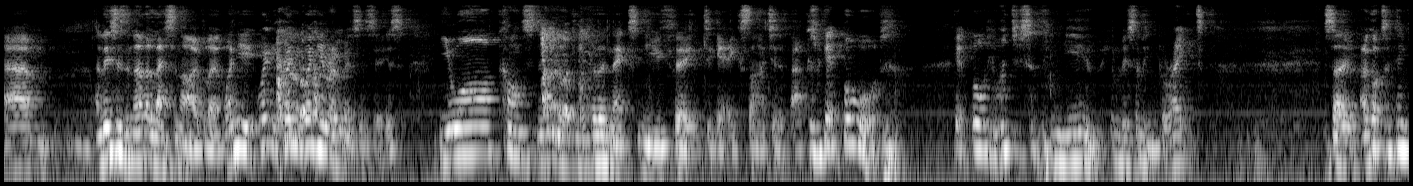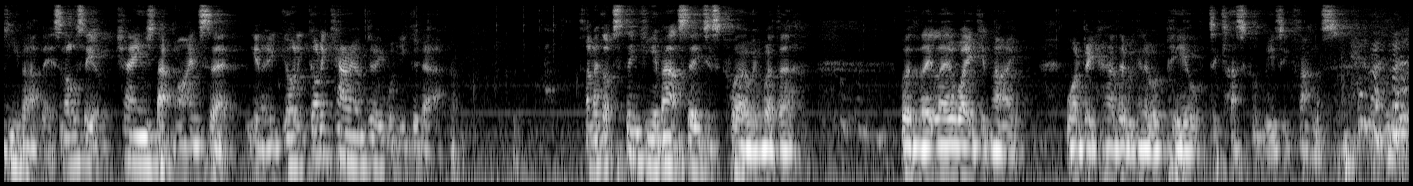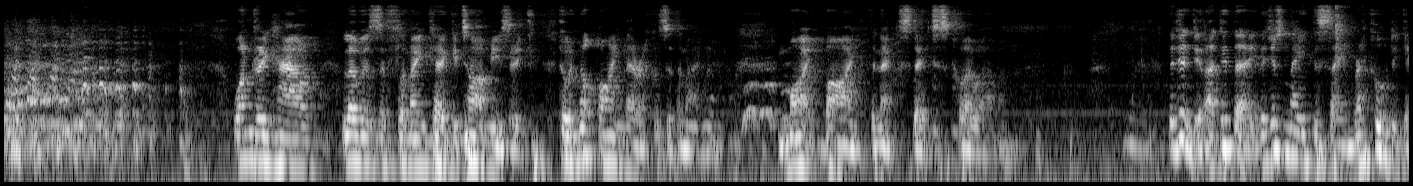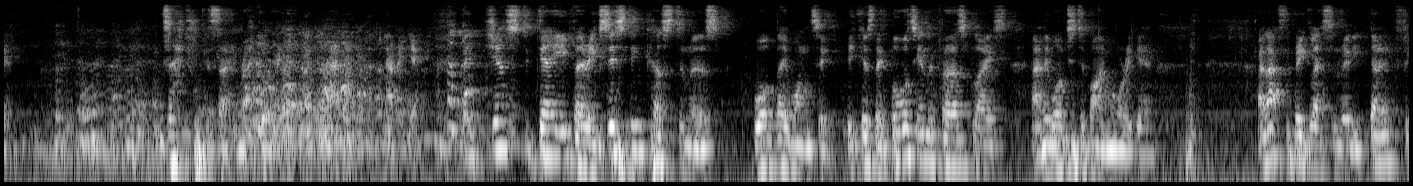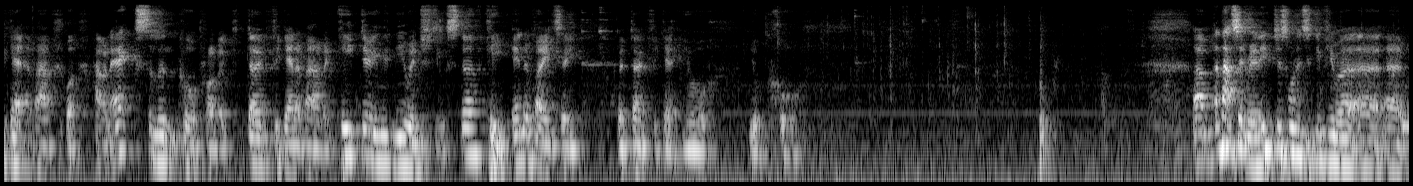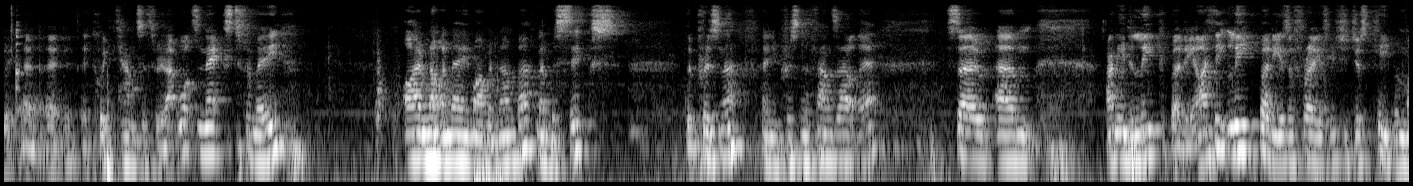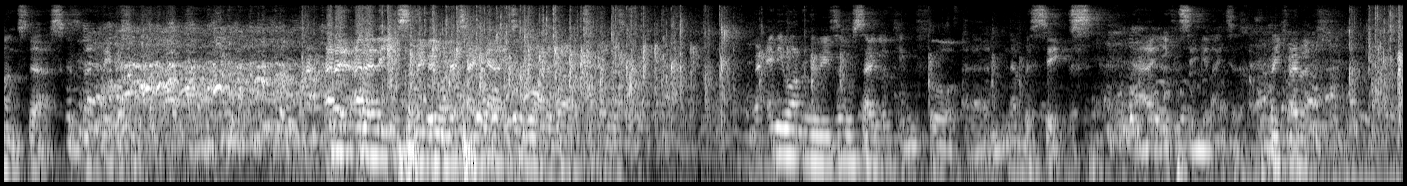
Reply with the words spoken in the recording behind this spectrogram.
Um, and this is another lesson I've learned. When you, when, when, when you run businesses, you are constantly looking for the next new thing to get excited about because we get bored. get bored, you want to do something new, you want to do something great. So I got to thinking about this, and obviously it changed that mindset. You know, you got, got to carry on doing what you're good at. And I got to thinking about status quo and whether, whether they lay awake at night wondering how they were going to appeal to classical music fans. wondering how lovers of flamenco guitar music, who are not buying their records at the moment, might buy the next status quo album. They didn't do that, did they? They just made the same record again. exactly the same record again. They just gave their existing customers what they wanted because they bought it in the first place and they wanted to buy more again. And that's the big lesson, really. Don't forget about, well, have an excellent core product. Don't forget about it. Keep doing the new, interesting stuff. Keep innovating, but don't forget your your core. Um, and that's it, really. Just wanted to give you a, a, a, a, quick counter through that. What's next for me? I'm not a name, I'm a number. Number six, the prisoner. Any prisoner fans out there? So. Um, I need a leak buddy. I think leak buddy is a phrase we should just keep amongst us. I, don't think I, don't, I don't think it's something we want to take out into the wider world. But anyone who is also looking for uh, number six, uh, you can see me later. Thank you very much.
